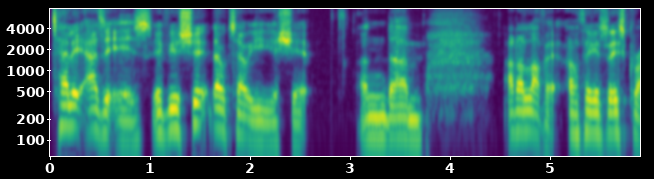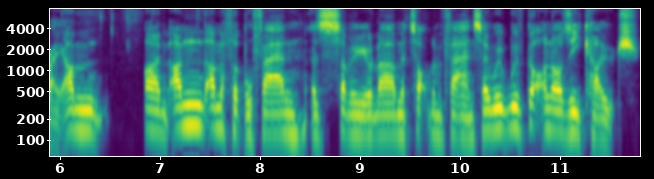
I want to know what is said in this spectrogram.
Tell it as it is. If you're shit, they'll tell you you're shit, and um, and I love it. I think it's it's great. I'm I'm I'm I'm a football fan, as some of you know. I'm a Tottenham fan, so we, we've got an Aussie coach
